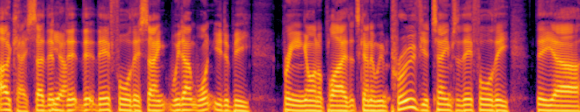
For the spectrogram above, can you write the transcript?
Okay, so the, Yeah. the, the, therefore they're saying we don't want you to be bringing on a player that's going to improve your team. So therefore the the uh,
